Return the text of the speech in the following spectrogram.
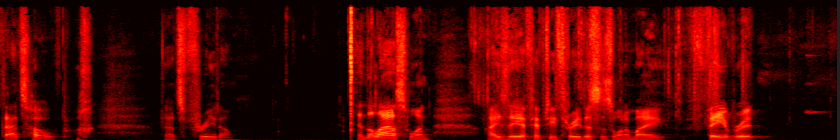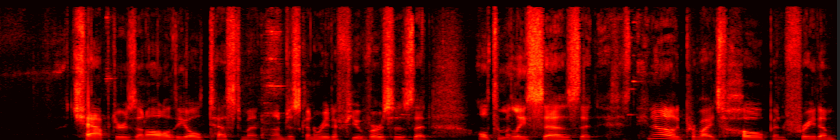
That's hope. That's freedom. And the last one, Isaiah 53. This is one of my favorite chapters in all of the Old Testament. I'm just going to read a few verses that ultimately says that he not only provides hope and freedom,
